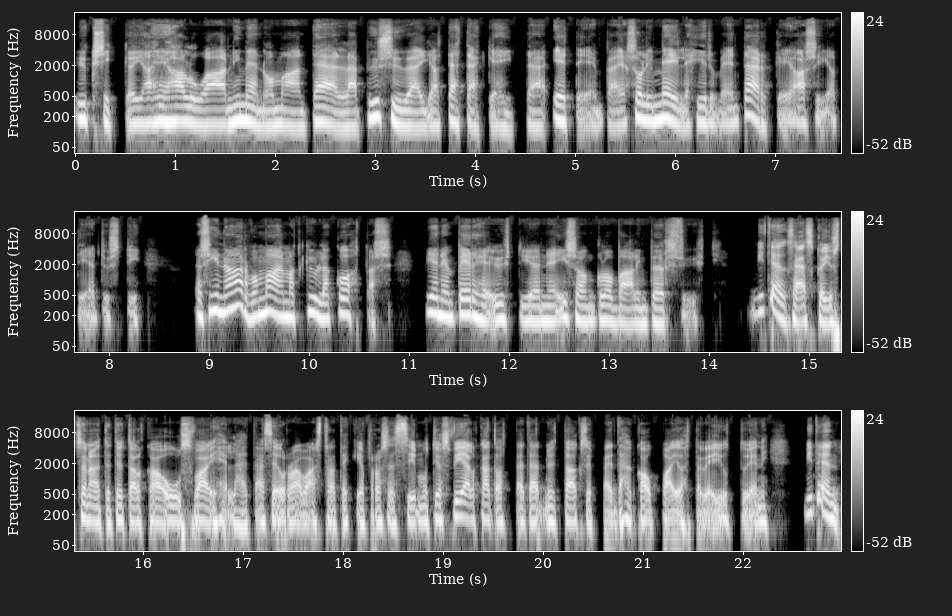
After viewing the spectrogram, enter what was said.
yksikkö ja he haluaa nimenomaan täällä pysyä ja tätä kehittää eteenpäin. Ja se oli meille hirveän tärkeä asia tietysti. Ja siinä arvomaailmat kyllä kohtas pienen perheyhtiön ja ison globaalin pörssiyhtiön. Miten sä äsken just sanoit, että nyt alkaa uusi vaihe, lähdetään seuraavaan strategiaprosessiin, mutta jos vielä katsot tätä nyt taaksepäin tähän kauppaan johtavia juttuja, niin miten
